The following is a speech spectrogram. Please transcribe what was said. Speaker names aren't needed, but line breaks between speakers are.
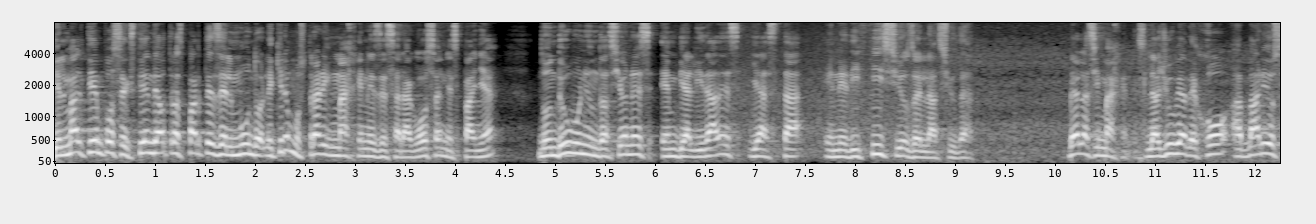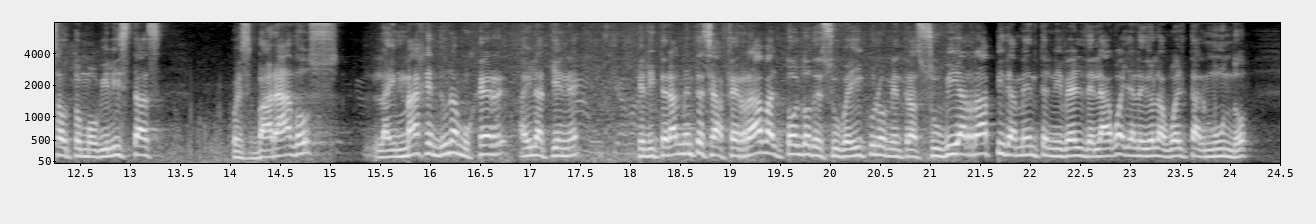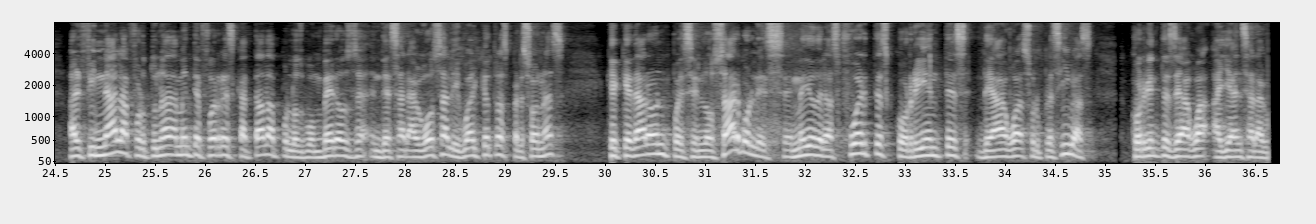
Y el mal tiempo se extiende a otras partes del mundo. Le quiero mostrar imágenes de Zaragoza, en España, donde hubo inundaciones en vialidades y hasta en edificios de la ciudad. Vea las imágenes. La lluvia dejó a varios automovilistas pues varados. La imagen de una mujer, ahí la tiene, que literalmente se aferraba al toldo de su vehículo mientras subía rápidamente el nivel del agua, ya le dio la vuelta al mundo. Al final, afortunadamente, fue rescatada por los bomberos de Zaragoza, al igual que otras personas que quedaron pues en los árboles en medio de las fuertes corrientes de agua sorpresivas, corrientes de agua allá en Zaragoza.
